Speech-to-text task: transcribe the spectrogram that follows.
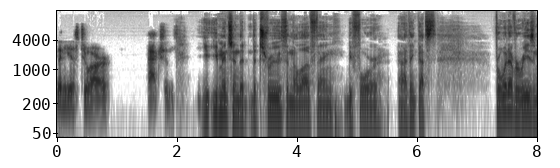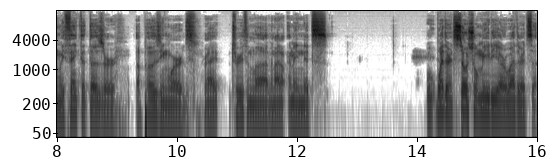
than he is to our actions you, you mentioned the, the truth and the love thing before, and I think that's for whatever reason we think that those are opposing words, right? Truth and love, and I don't. I mean, it's whether it's social media or whether it's a,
